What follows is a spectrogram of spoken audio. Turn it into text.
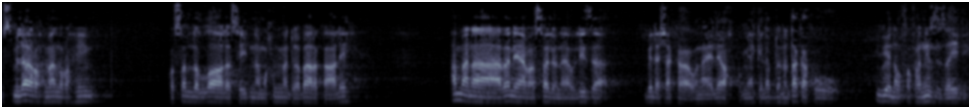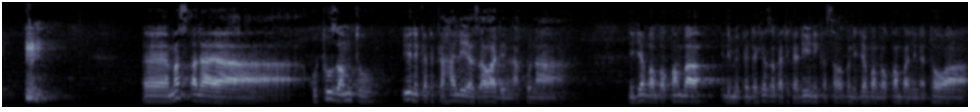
بسم الله الرحمن الرحيم وصلى الله على سيدنا Muhammad wa baraka alayhi ama nadhani ya maswali unayouliza bila shaka unaelewa hukumu yake labda unataka ku iwe na ufafanuzi zaidi e, masala ya kutuza mtu hiyo ni katika hali ya zawadi na kuna ni jambo ambalo kwamba limependekezwa katika dini kwa sababu ni jambo ambalo kwamba linatoa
